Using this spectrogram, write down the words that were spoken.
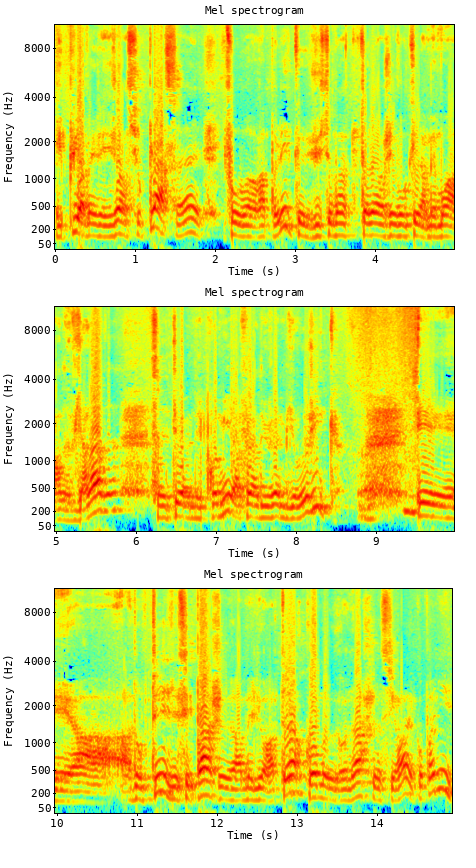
et puis avec les gens sur place, hein, il faut rappeler que justement tout à l'heure j'évoquais la mémoire de Vialade, ça a été un des premiers à faire du vin biologique et à adopter des cépages améliorateurs comme Grenache, Syrah et compagnie.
